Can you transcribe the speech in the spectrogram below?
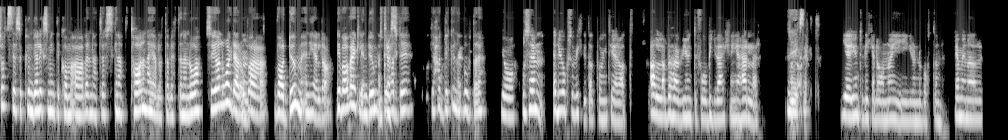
trots det så kunde jag liksom inte komma över den här tröskeln att ta den här jävla tabletten ändå. Så jag låg där och Nej. bara var dum en hel dag. Det var verkligen dumt för jag hade, jag hade kunnat bota det. Ja, och sen är det ju också viktigt att poängtera att alla behöver ju inte få biverkningar heller. Nej såklart. exakt. Vi är ju inte likadana i, i grund och botten. Jag menar,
